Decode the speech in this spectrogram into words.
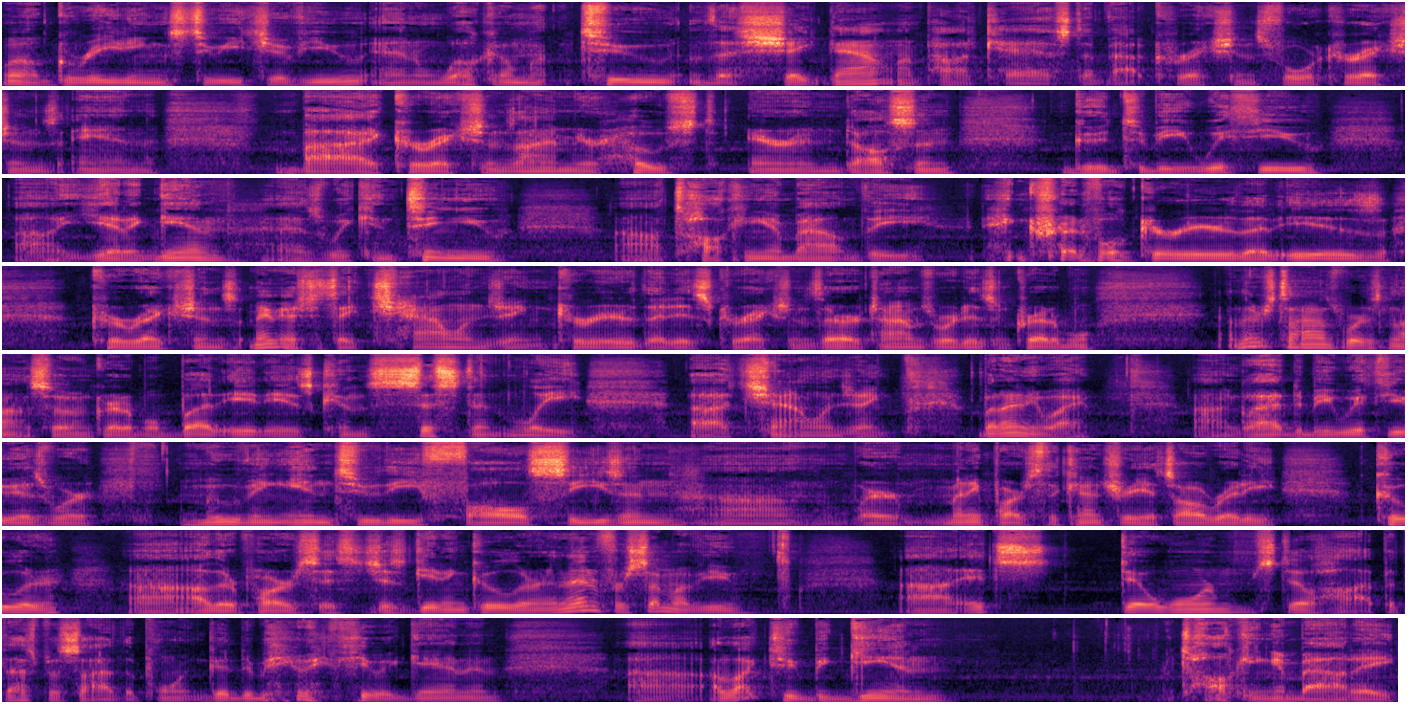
Well, greetings to each of you, and welcome to the Shakedown, a podcast about corrections for corrections and by corrections. I am your host, Aaron Dawson. Good to be with you uh, yet again as we continue uh, talking about the incredible career that is corrections. Maybe I should say challenging career that is corrections. There are times where it is incredible and there's times where it's not so incredible, but it is consistently uh, challenging. But anyway, I'm glad to be with you as we're moving into the fall season, uh, where many parts of the country it's already cooler, uh, other parts it's just getting cooler, and then for some of you, uh, it's still warm, still hot. But that's beside the point. Good to be with you again, and uh, I'd like to begin talking about a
